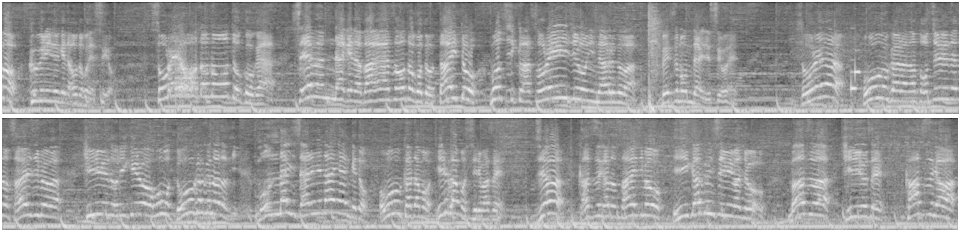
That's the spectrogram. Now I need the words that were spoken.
輪をくぐり抜けた男ですよ。それほどの男がセブンだけの爆発男と対等もしくはそれ以上になるのは別問題ですよね。それなら4からの途中での冴島は桐生の力量はほぼ同格なのに問題にされてないやんけと思う方もいるかもしれません。じゃあ春日と冴島を比較してみましょう。まずは桐生戦春日は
